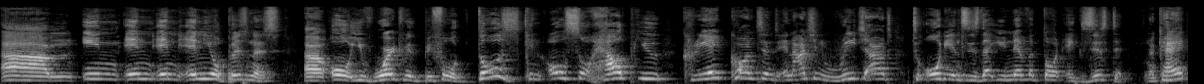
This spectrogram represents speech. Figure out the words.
um, in, in, in, in your business uh, or you've worked with before, those can also help you create content and actually reach out to audiences that you never thought existed. Okay.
